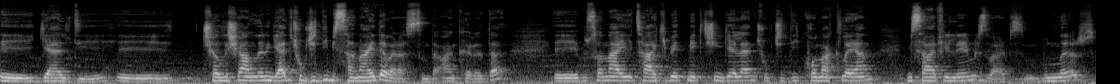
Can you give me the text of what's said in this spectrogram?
e, geldiği, e, çalışanların geldiği çok ciddi bir sanayi de var aslında Ankara'da. E, bu sanayiyi takip etmek için gelen çok ciddi konaklayan misafirlerimiz var bizim. Bunlar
